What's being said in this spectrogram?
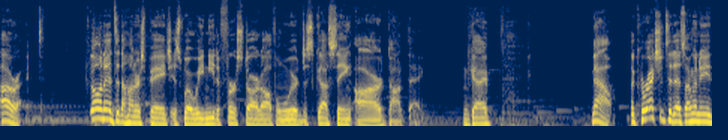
All right. Going into the hunter's page is where we need to first start off when we're discussing our Dante. Okay. Now, the correction to this, I'm gonna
